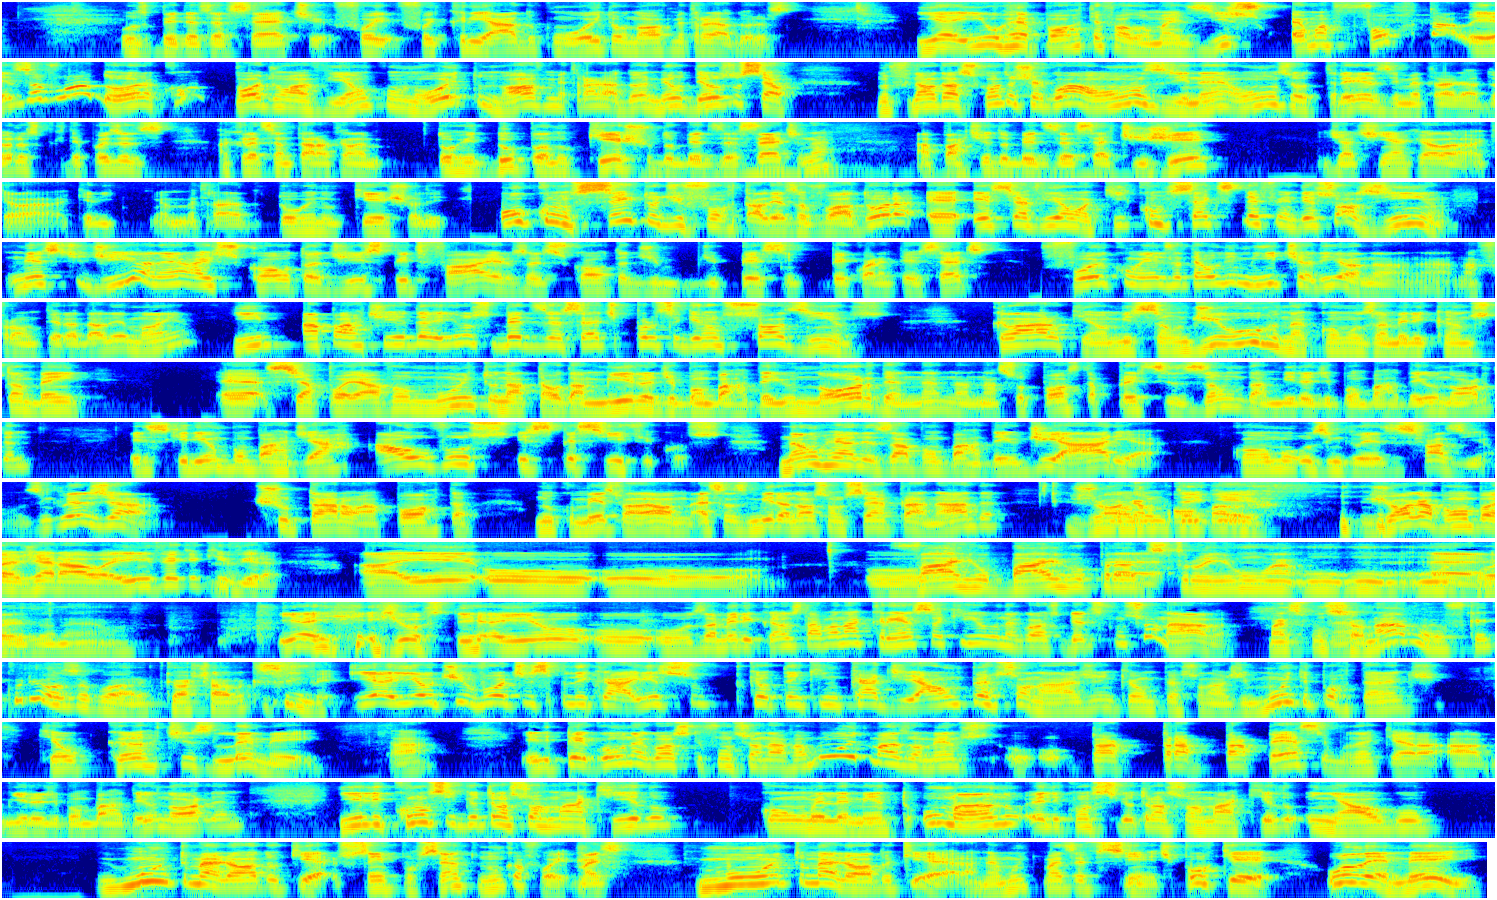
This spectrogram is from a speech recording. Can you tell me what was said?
Os B-17 foi, foi criado com oito ou nove metralhadoras. E aí o repórter falou, mas isso é uma fortaleza voadora. Como pode um avião com oito, nove metralhadoras? Meu Deus do céu. No final das contas chegou a 11, né? 11 ou 13 metralhadoras, porque depois eles acrescentaram aquela torre dupla no queixo do B-17, né? A partir do B-17G, já tinha aquela, aquela aquele torre no queixo ali. O conceito de fortaleza voadora é esse avião aqui consegue se defender sozinho. Neste dia, né, a escolta de Spitfires, a escolta de, de P-47 foi com eles até o limite ali, ó, na, na, na fronteira da Alemanha, e a partir daí os B-17 prosseguiram sozinhos. Claro que é uma missão diurna, como os americanos também é, se apoiavam muito na tal da mira de bombardeio Norden, né, na, na, suposta precisão da mira de bombardeio Norden. Eles queriam bombardear alvos específicos, não realizar bombardeio de área como os ingleses faziam. Os ingleses já chutaram a porta no começo, falaram: oh, essas miras nossas não servem para nada, joga bomba. Que... joga a bomba geral aí e vê o que, que é. vira. Aí o, o, o... Vai o bairro para é, destruir uma, um, uma é, coisa, né? E aí, justo, e aí o, o, os americanos estavam na crença que o negócio deles funcionava. Mas funcionava? Né? Eu fiquei curioso agora, porque eu achava que sim. E aí eu te vou te explicar isso, porque eu tenho que encadear um personagem, que é um personagem muito importante, que é o Curtis LeMay, tá? Ele pegou um negócio que funcionava muito mais ou menos para péssimo, né, que era a mira de bombardeio Norden, e ele conseguiu transformar aquilo com um elemento humano, ele conseguiu transformar aquilo em algo muito melhor do que era. 100% nunca foi, mas muito melhor do que era, né? Muito mais eficiente. Porque o LeMay,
